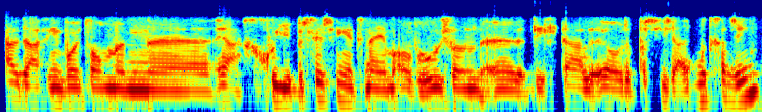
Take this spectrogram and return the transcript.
uitdaging wordt om een, eh, ja, goede beslissingen te nemen over hoe zo'n eh, digitale euro er precies uit moet gaan zien.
